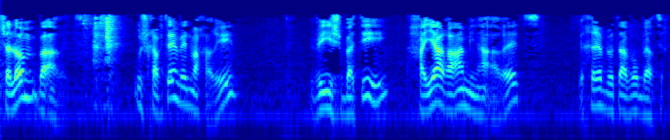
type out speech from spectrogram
שלום בארץ. ושכבתם בין מחרית, והשבתי חיה רעה מן הארץ, וחרב לא תעבור בארצכם.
